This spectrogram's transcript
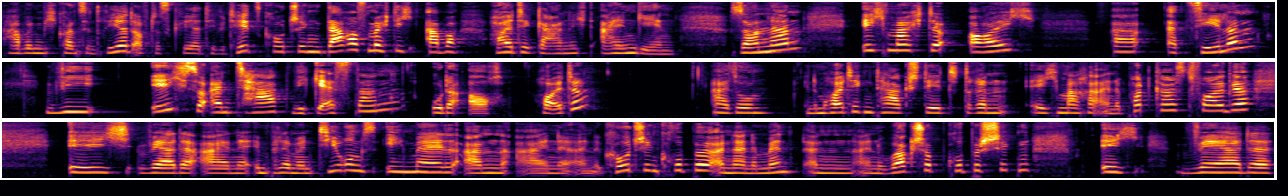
habe mich konzentriert auf das Kreativitätscoaching. Darauf möchte ich aber heute gar nicht eingehen, sondern ich möchte euch äh, erzählen, wie ich so einen Tag wie gestern oder auch heute, also in dem heutigen Tag steht drin, ich mache eine Podcast-Folge. Ich werde eine Implementierungs-E-Mail an eine, eine Coaching-Gruppe, an eine, an eine Workshop-Gruppe schicken. Ich werde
